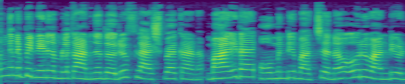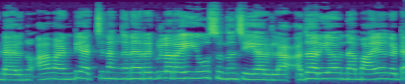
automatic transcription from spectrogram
അങ്ങനെ പിന്നീട് നമ്മൾ കാണുന്നത് ഒരു ഫ്ലാഷ് ബാക്ക് ആണ് മായിയുടെ ഓമിന്റെയും അച്ഛന് ഒരു വണ്ടി ഉണ്ടായിരുന്നു. ആ വണ്ടി അച്ഛൻ അങ്ങനെ റെഗുലറായി യൂസ് ഒന്നും ചെയ്യാറില്ല. അതറിയാവുന്ന മായാകട്ട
